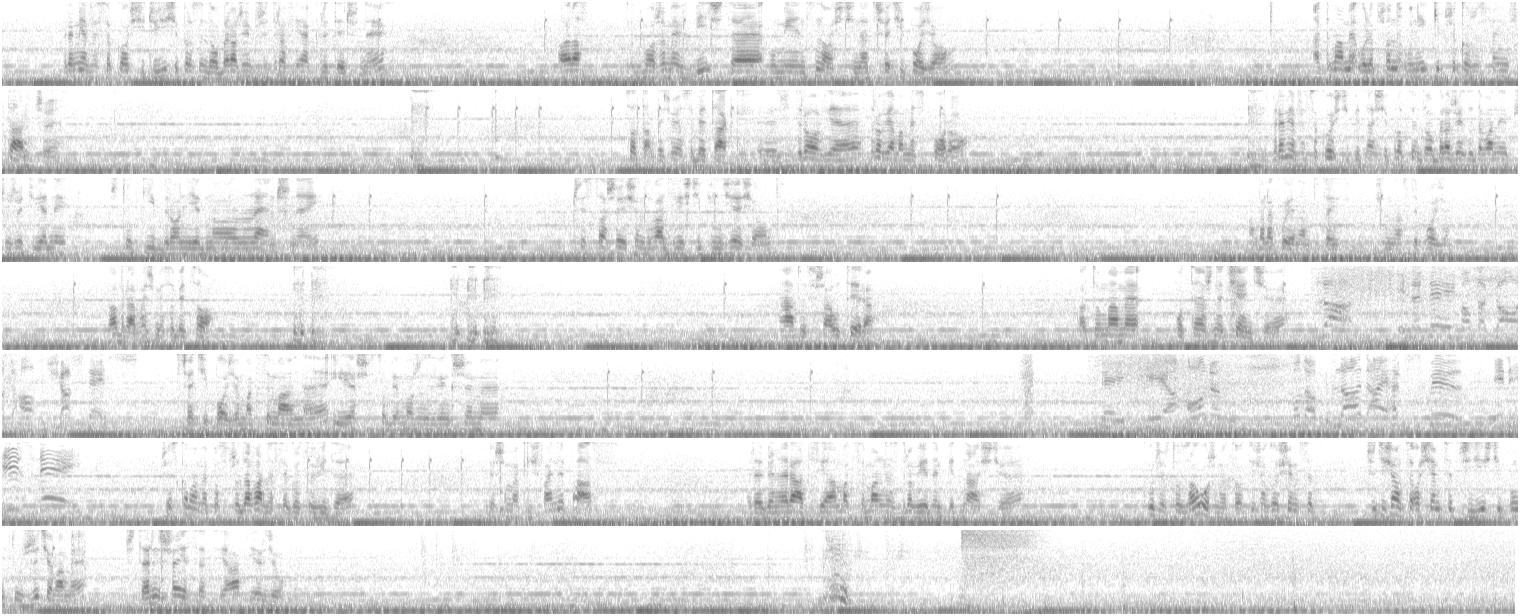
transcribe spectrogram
Premia wysokości 30% obrażeń przy trafieniach krytycznych. Oraz możemy wbić te umiejętności na trzeci poziom. A tu mamy ulepszone uniki przy korzystaniu z tarczy. Co tam? Weźmiemy sobie tak. Zdrowie. Zdrowia mamy sporo. Premia wysokości 15% do obrażeń zadawanych przy użyciu jednej sztuki broni jednoręcznej. 362, 250. brakuje nam tutaj 17 poziom. Dobra, weźmy sobie co? A, tu jest szałtyra. A tu mamy potężne cięcie. Trzeci poziom maksymalny i jeszcze sobie może zwiększymy z tego co widzę. Jeszcze ma jakiś fajny pas. Regeneracja, maksymalne zdrowie 1.15. Kurczę, to załóżmy to. 1800, 3830 punktów życia mamy. 4600, ja pierdziu.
